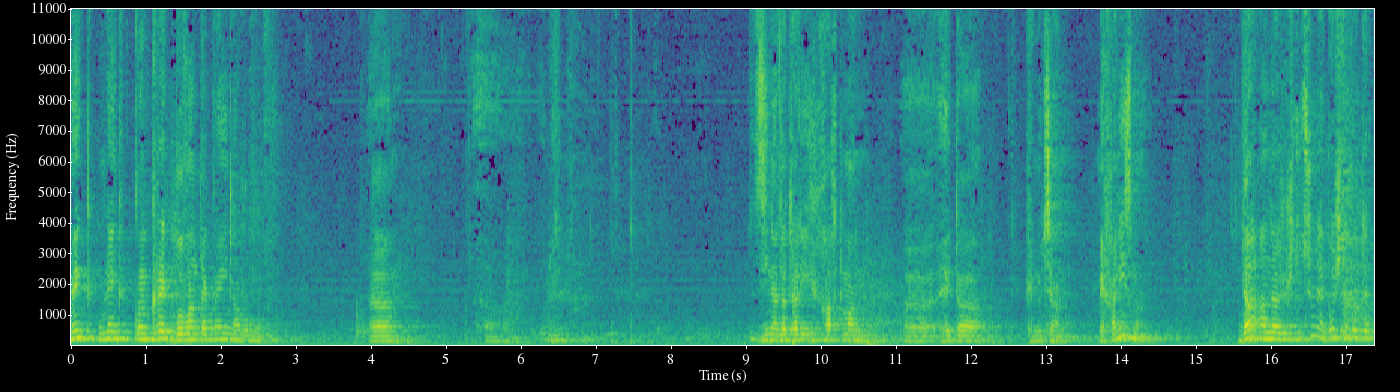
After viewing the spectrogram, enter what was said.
մենք ունենք կոնկրետ բովանդակային առումով զինադատարի խախտման հետա քննության մեխանիզմը դա անհրաժեշտություն է ոչ թե որտեղ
